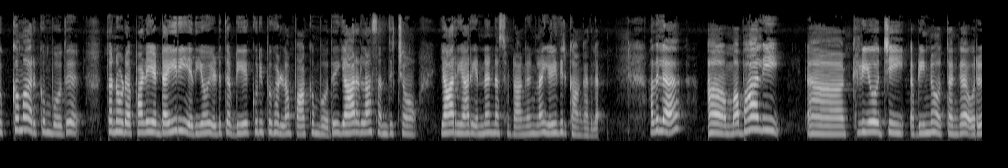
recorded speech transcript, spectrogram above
துக்கமாக இருக்கும்போது தன்னோட பழைய டைரி எதையோ எடுத்து அப்படியே குறிப்புகள்லாம் பார்க்கும்போது யாரெல்லாம் சந்தித்தோம் யார் யார் என்னென்ன சொன்னாங்கலாம் எழுதியிருக்காங்க அதில். அதில் மபாலி கிரியோஜி அப்படின்னு ஒருத்தங்க ஒரு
